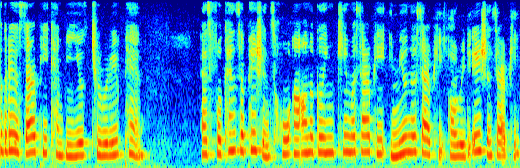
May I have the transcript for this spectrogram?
laser therapy can be used to relieve pain. As for cancer patients who are undergoing chemotherapy, immunotherapy, or radiation therapy,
